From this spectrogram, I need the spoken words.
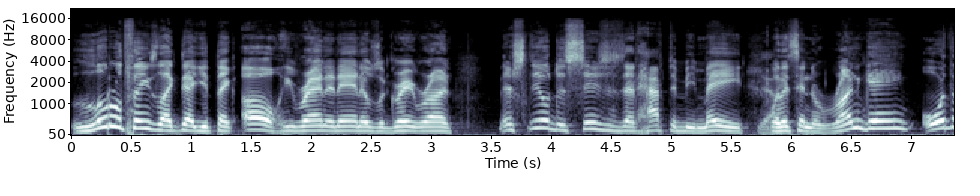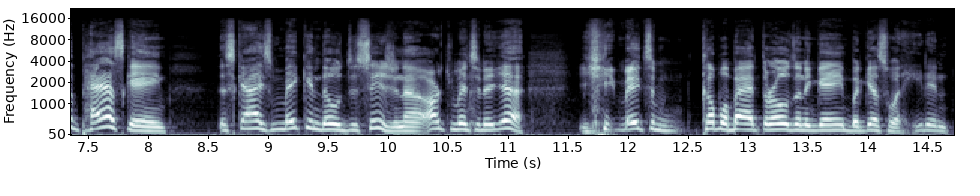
little things like that. You think, oh, he ran it in. It was a great run. There's still decisions that have to be made, whether it's in the run game or the pass game. This guy's making those decisions. Now, Arch mentioned it. Yeah, he made some couple bad throws in the game, but guess what? He didn't.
